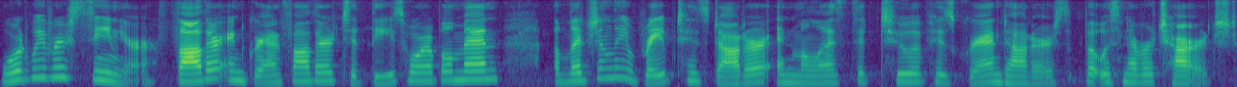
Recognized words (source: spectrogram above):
Ward Weaver Sr., father and grandfather to these horrible men, allegedly raped his daughter and molested two of his granddaughters, but was never charged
